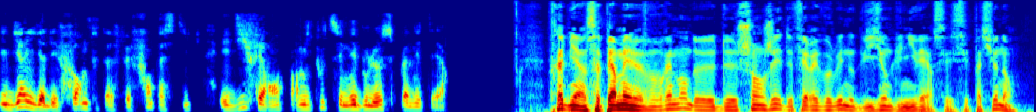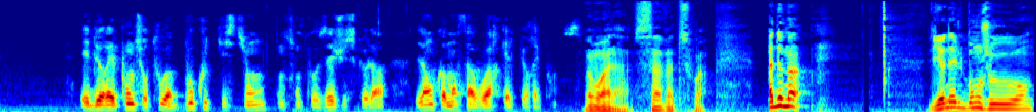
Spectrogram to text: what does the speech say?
eh bien, il y a des formes tout à fait fantastiques et différentes parmi toutes ces nébuleuses planétaires. Très bien, ça permet vraiment de, changer, de faire évoluer notre vision de l'univers. C'est passionnant. Et de répondre surtout à beaucoup de questions qu'on se posait jusque-là. Là, on commence à avoir quelques réponses. Voilà, ça va de soi. À demain. Lionel, bonjour.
